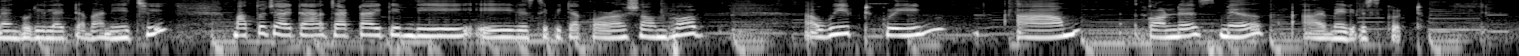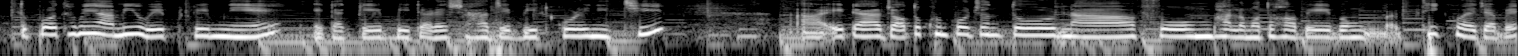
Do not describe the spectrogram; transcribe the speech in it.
ম্যাঙ্গো ডিলাইটটা বানিয়েছি। মাত্র চারটা চারটা আইটেম দিয়ে এই রেসিপিটা করা সম্ভব। হুইপড ক্রিম আম কন্ডেন্স মিল্ক আর মেরি বিস্কুট। তো প্রথমে আমি হুইপড ক্রিম নিয়ে এটাকে বিটারের সাহায্যে বিট করে নিচ্ছি। আর এটা যতক্ষণ পর্যন্ত না ফোম ভালো মতো হবে এবং ঠিক হয়ে যাবে,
